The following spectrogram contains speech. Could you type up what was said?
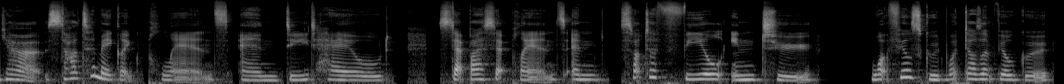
yeah, start to make like plans and detailed step by step plans and start to feel into what feels good, what doesn't feel good,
